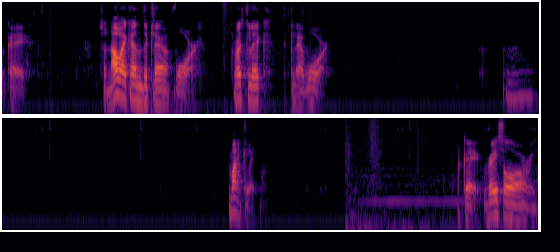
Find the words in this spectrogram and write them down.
Okay. So now I can declare war. Right click, declare war. Mm. My claim. Okay, raise all army.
